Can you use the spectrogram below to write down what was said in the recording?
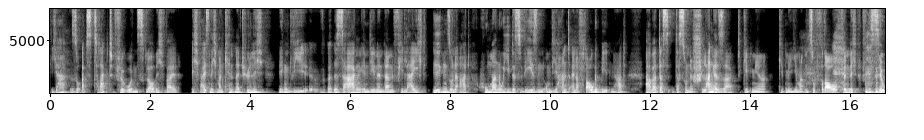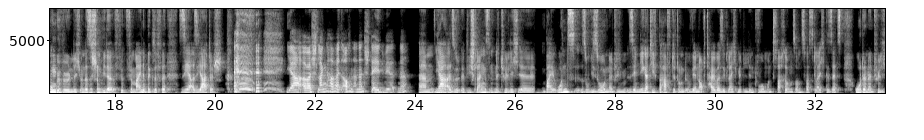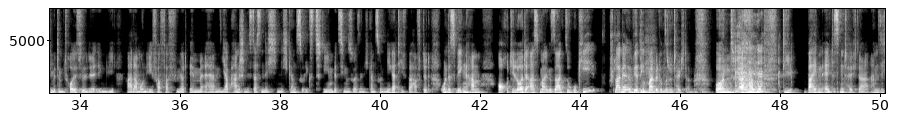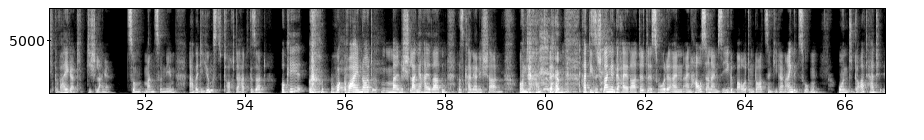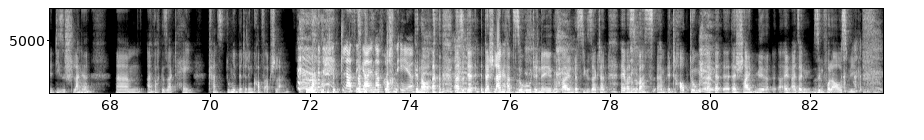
ja, so abstrakt für uns, glaube ich, weil ich weiß nicht, man kennt natürlich irgendwie äh, Sagen, in denen dann vielleicht irgend so eine Art humanoides Wesen um die Hand einer Frau gebeten hat, aber dass, dass so eine Schlange sagt, gib mir, gib mir jemanden zur Frau, finde ich, find ich sehr ungewöhnlich und das ist schon wieder für, für meine Begriffe sehr asiatisch. ja, aber Schlangen haben halt auch einen anderen Stellenwert, ne? Ähm, ja, also äh, die Schlangen sind natürlich äh, bei uns sowieso natürlich sehr negativ behaftet und werden auch teilweise gleich mit Lindwurm und Drache und sonst was gleichgesetzt. Oder natürlich mit dem Teufel, der irgendwie Adam und Eva verführt. Im ähm, Japanischen ist das nicht, nicht ganz so extrem, beziehungsweise nicht ganz so negativ behaftet. Und deswegen haben auch die Leute erstmal gesagt, so, okay, Schlange, wir reden mal mit unseren Töchtern. Und ähm, die beiden ältesten Töchter haben sich geweigert, die Schlange zum Mann zu nehmen. Aber die jüngste Tochter hat gesagt, okay, why not meine Schlange heiraten? Das kann ja nicht schaden. Und hat, ähm, hat diese Schlange geheiratet. Es wurde ein, ein Haus an einem See gebaut und dort sind die dann eingezogen. Und dort hat diese Schlange ähm, einfach gesagt, hey, kannst du mir bitte den Kopf abschlagen? Klassiker in einer frischen Ehe. Genau. Also der, der Schlange hat so gut in der Ehe gefallen, dass sie gesagt hat, hey, weißt du was, ähm, Enthauptung äh, äh, erscheint mir als ein sinnvoller Ausweg.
